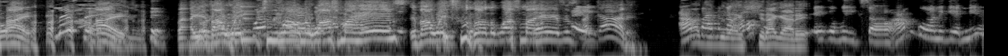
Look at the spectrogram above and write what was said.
Right. Listen, Right. Like if I wait too long to wash my hands, if I wait too long to wash my hands, it's, I got it. I'm I'll just fighting be like, shit, I got it. days a week, so I'm going to get me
